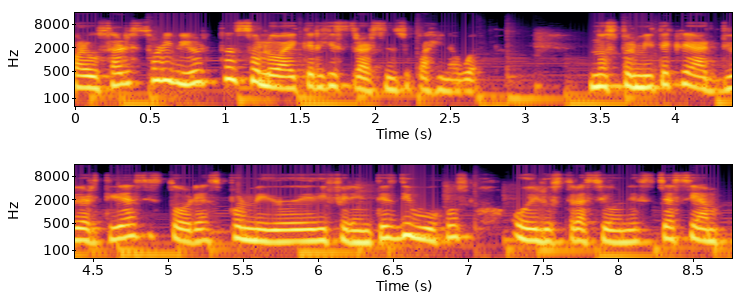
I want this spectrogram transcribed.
Para usar Storybird tan solo hay que registrarse en su página web nos permite crear divertidas historias por medio de diferentes dibujos o ilustraciones, ya sean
